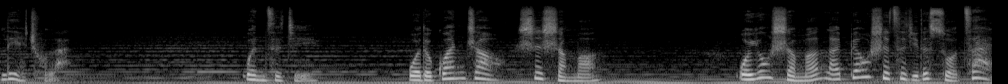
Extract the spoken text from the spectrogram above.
列出来。问自己：我的关照是什么？我用什么来标示自己的所在、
